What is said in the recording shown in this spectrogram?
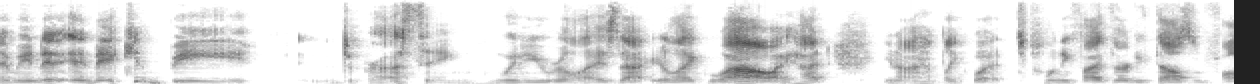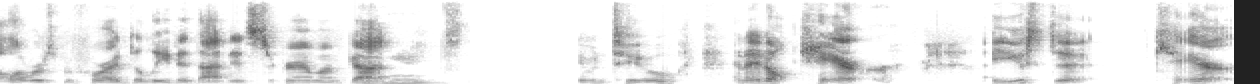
I mean, it, and it can be depressing when you realize that you're like, wow, I had, you know, I had like what 25, 30,000 followers before I deleted that Instagram. I've got Mhm. even two, and I don't care. I used to care.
